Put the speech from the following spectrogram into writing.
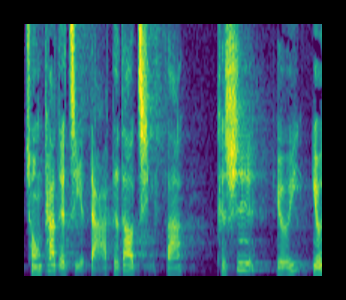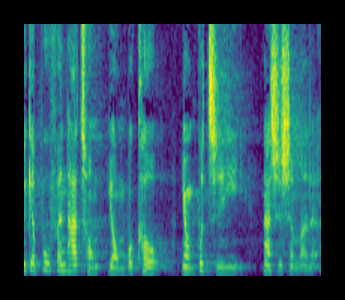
从他的解答得到启发。可是有一有一个部分，他从永不扣、永不质疑，那是什么呢？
